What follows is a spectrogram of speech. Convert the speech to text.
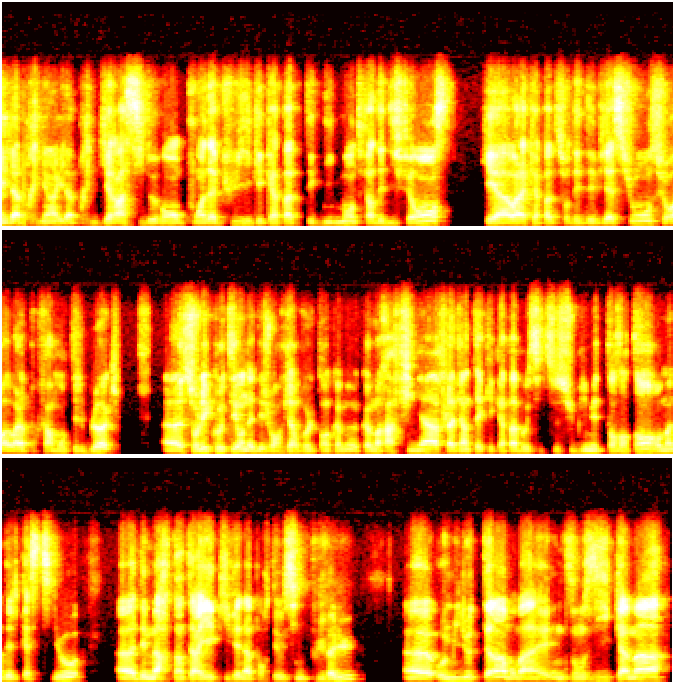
il a pris, un, il a pris Guérassi devant en point d'appui, qui est capable techniquement de faire des différences, qui est euh, voilà, capable sur des déviations, sur, euh, voilà, pour faire monter le bloc. Euh, sur les côtés, on a des joueurs virevoltants comme, comme Rafinha, Flavien Tech est capable aussi de se sublimer de temps en temps, Romain Del Castillo, des Martin Terrier qui viennent apporter aussi une plus-value. au milieu de terrain, bon, bah, Nzonzi, Kama,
